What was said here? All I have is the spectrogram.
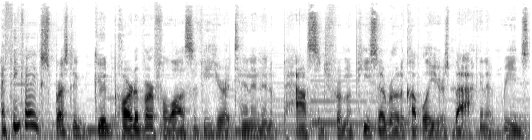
I think I expressed a good part of our philosophy here at Tannin in a passage from a piece I wrote a couple of years back, and it reads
